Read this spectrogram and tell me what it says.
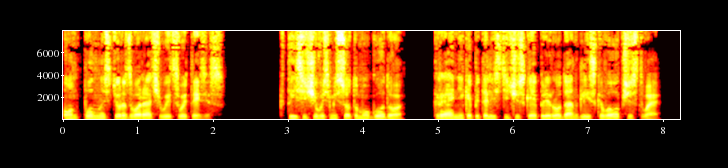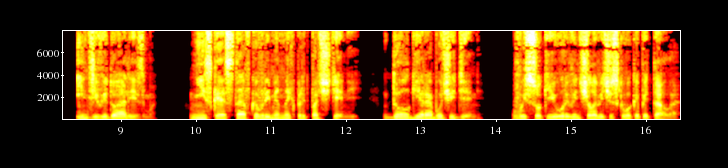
он полностью разворачивает свой тезис. К 1800 году крайне капиталистическая природа английского общества – индивидуализм, низкая ставка временных предпочтений, долгий рабочий день, высокий уровень человеческого капитала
